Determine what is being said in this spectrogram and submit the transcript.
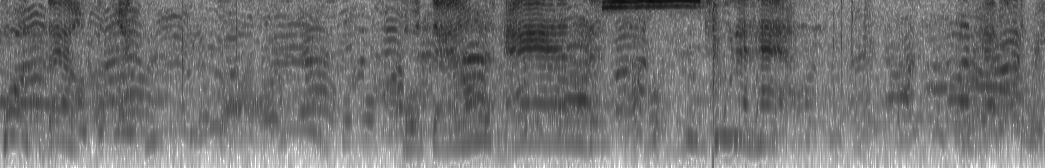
fourth down for Clayton. Fourth down and two and a half. Perhaps three.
